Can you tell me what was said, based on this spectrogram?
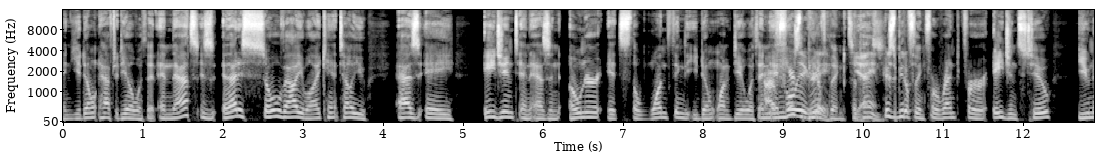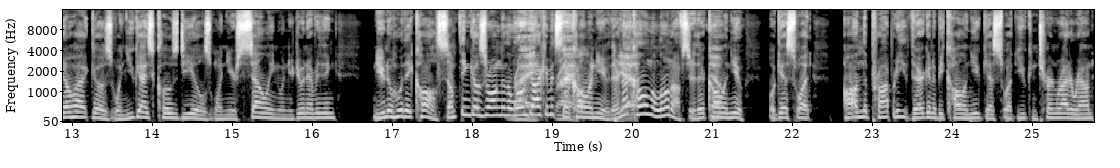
and you don't have to deal with it. And that's is that is so valuable. I can't tell you as a agent and as an owner, it's the one thing that you don't want to deal with. And, I and here's fully the beautiful agree. thing. It's a Yes. pain. Here's the beautiful thing for rent for agents too. You know how it goes when you guys close deals, when you're selling, when you're doing everything. You know who they call. Something goes wrong in the loan Right, documents, they're calling you. They're Yeah. not calling the loan officer. They're calling you. Well, guess what? On the property, they're going to be calling you. Guess what? You can turn right around,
